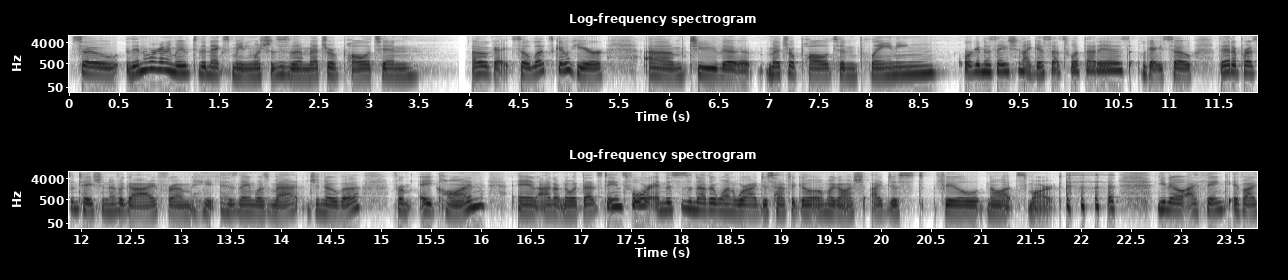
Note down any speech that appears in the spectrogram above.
So then we're going to move to the next meeting, which is the Metropolitan. Okay, so let's go here um, to the Metropolitan Planning organization. I guess that's what that is. Okay, so they had a presentation of a guy from his name was Matt Genova from AECOM, and I don't know what that stands for. And this is another one where I just have to go, oh my gosh, I just feel not smart. you know, I think if I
